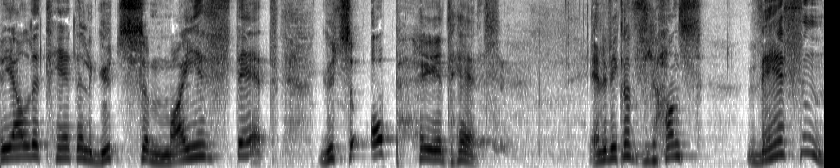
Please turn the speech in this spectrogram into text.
realitet, eller Guds majestet. Guds opphøyethet. Eller vi kan si hans vesen.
